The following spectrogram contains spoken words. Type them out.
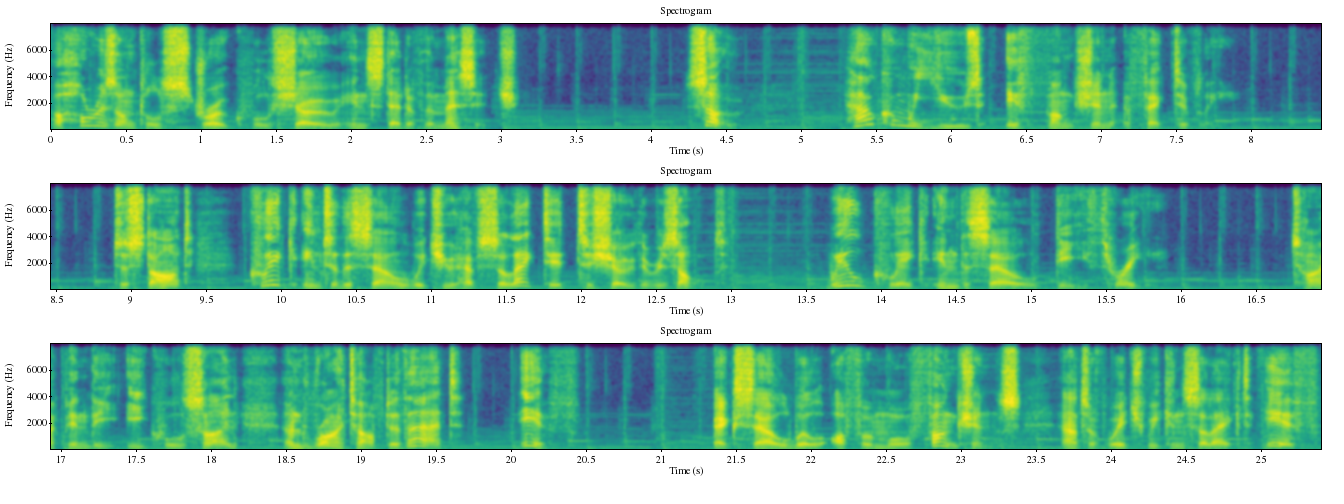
a horizontal stroke will show instead of the message. So, how can we use if function effectively? To start, click into the cell which you have selected to show the result. We'll click in the cell D3. Type in the equal sign and right after that, if. Excel will offer more functions, out of which we can select if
